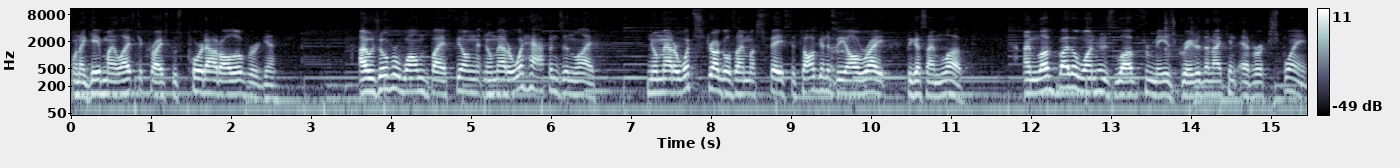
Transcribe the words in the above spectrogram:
when I gave my life to Christ, was poured out all over again. I was overwhelmed by a feeling that no matter what happens in life, no matter what struggles I must face, it's all going to be all right because I'm loved. I'm loved by the one whose love for me is greater than I can ever explain.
